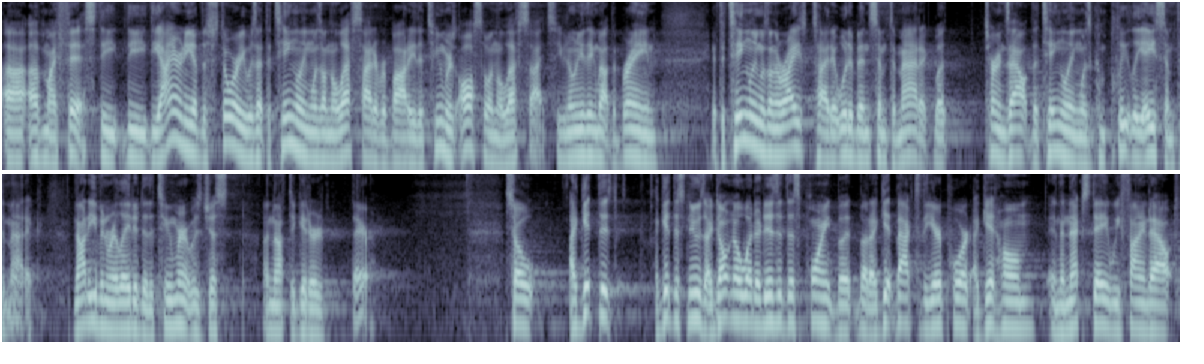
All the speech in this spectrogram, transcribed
uh, of my fist. The, the, the irony of the story was that the tingling was on the left side of her body. The tumor is also on the left side. So you know anything about the brain, if the tingling was on the right side, it would have been symptomatic, but turns out the tingling was completely asymptomatic. Not even related to the tumor, it was just enough to get her there. So I get this, I get this news. I don't know what it is at this point, but, but I get back to the airport, I get home, and the next day we find out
